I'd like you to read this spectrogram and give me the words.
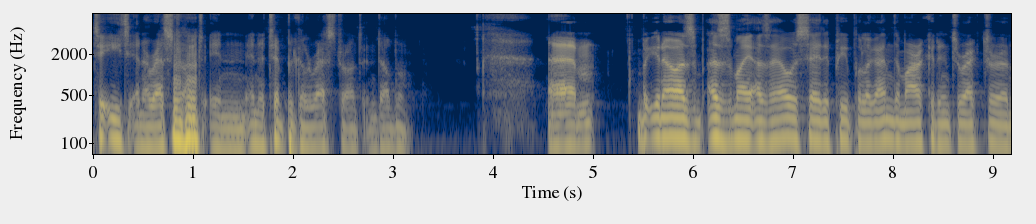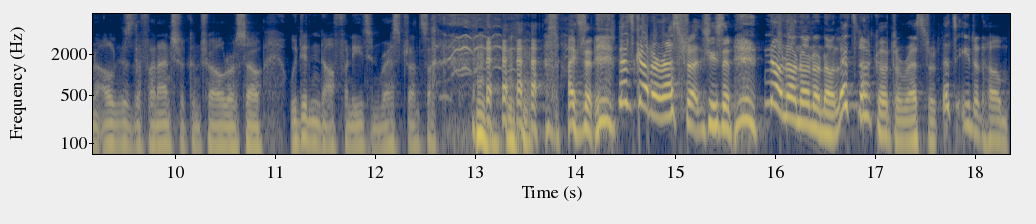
to eat in a restaurant in in a typical restaurant in Dublin. Um, but you know, as as my as I always say to people, like I'm the marketing director and Olga's the financial controller, so we didn't often eat in restaurants. I said, "Let's go to a restaurant." She said, "No, no, no, no, no. Let's not go to a restaurant. Let's eat at home."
